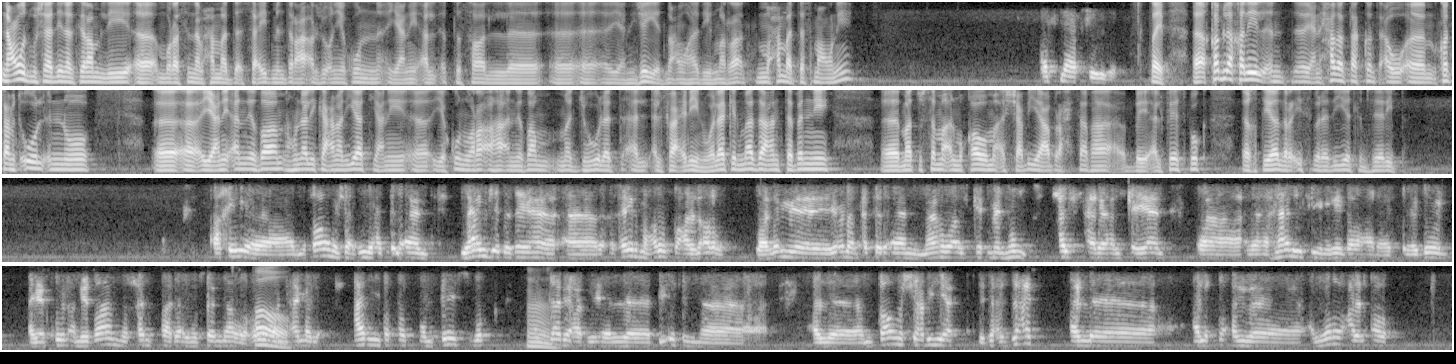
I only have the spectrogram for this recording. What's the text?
نعود مشاهدينا الكرام لمراسلنا محمد سعيد من درعا. أرجو أن يكون يعني الاتصال آه، آه، يعني جيد معه هذه المرة. محمد تسمعني؟ اسمعك جيدا طيب آه، قبل قليل يعني حضرتك كنت أو كنت عم تقول إنه يعني النظام هنالك عمليات يعني يكون وراءها النظام مجهولة الفاعلين ولكن ماذا عن تبني ما تسمى المقاومة الشعبية عبر حسابها بالفيسبوك اغتيال رئيس بلدية المزاريب؟ أخي المقاومة الشعبية حتى الآن لا يوجد لديها آه، غير معروفة على الأرض. ولم يعلم حتى الان ما هو من هم هذا الكيان. والاهالي في مدينه درعا يستعدون أن يكون النظام خلف هذا المسمى وهو من عمل هذه فقط الفيسبوك التابعه باسم آه، المقاومة الشعبية لزعزعة الوضع على الأرض.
